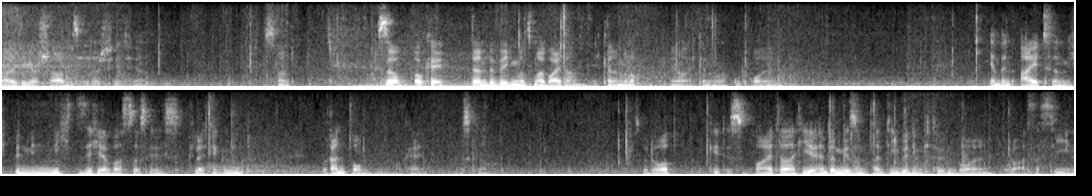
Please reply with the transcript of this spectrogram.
Gewaltiger Schadensunterschied hier. Interessant. So, okay. Dann bewegen wir uns mal weiter. Ich kann immer noch... Ja, ich kann immer noch gut rollen. Hier haben wir ein Item. Ich bin mir nicht sicher, was das ist. Vielleicht eine Glut? Brandbomben. Okay, alles klar. So, dort geht es weiter. Hier hinter mir sind ein paar Diebe, die mich töten wollen. Oder Assassinen.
